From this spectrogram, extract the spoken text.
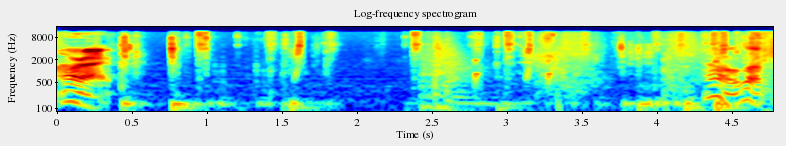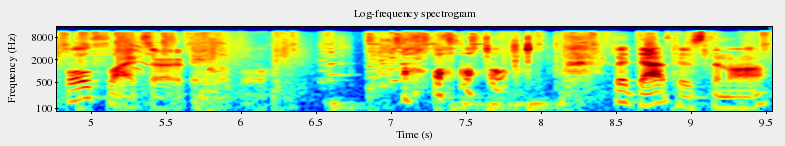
Alright. Oh, look, both flags are available. but that pissed them off.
